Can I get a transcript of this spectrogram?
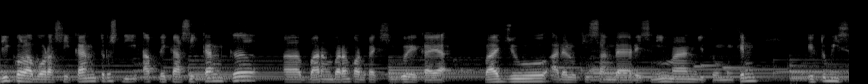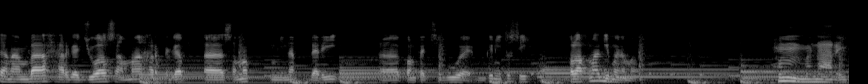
dikolaborasikan terus diaplikasikan ke eh, barang-barang konveksi gue kayak baju, ada lukisan dari seniman gitu. Mungkin itu bisa nambah harga jual sama harga uh, sama peminat dari uh, konveksi gue. Mungkin itu sih. Kalau Akmal gimana, Mal? Hmm, menarik.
